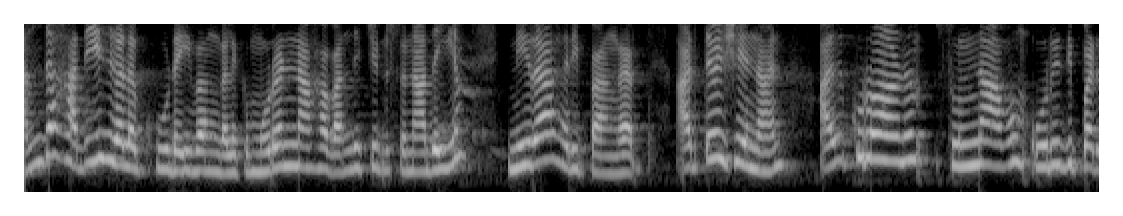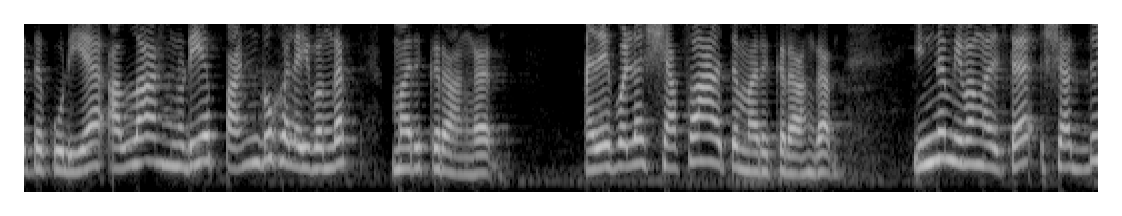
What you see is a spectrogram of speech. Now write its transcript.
அந்த ஹதீஸ்களை கூட இவங்களுக்கு முரணாக வந்துச்சுன்னு சொன்னால் அதையும் நிராகரிப்பாங்க. அடுத்த விஷயம் தான் அல் குர்ஆனும் சுன்னாவும் உறுதிப்படுத்தக்கூடிய அல்லாஹினுடைய பண்புகளை இவங்க மறுக்கிறாங்க. அதே போல் ஷஃபாத்தை மறுக்கிறாங்க. இன்னும் இவங்கள்ட்ட ஷத்து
